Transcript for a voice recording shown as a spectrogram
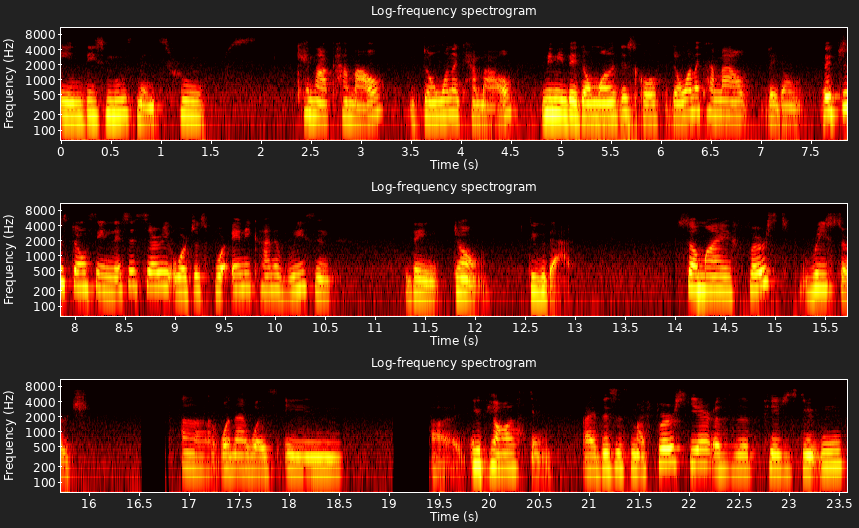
in these movements who cannot come out, don't want to come out, meaning they don't want to disclose, they don't want to come out, they don't, they just don't see necessary, or just for any kind of reason, they don't do that. So my first research uh, when I was in uh, UT Austin, right? This is my first year as a PhD student.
